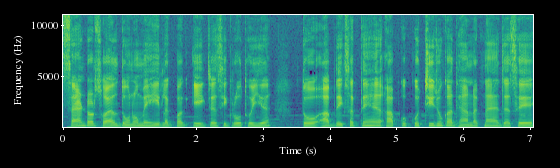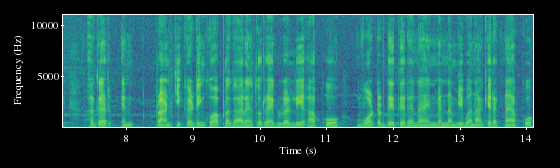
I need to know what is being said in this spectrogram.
सैंड और सॉयल दोनों में ही लगभग एक जैसी ग्रोथ हुई है। तो आप देख सकते हैं, आपको कुछ चीज़ों का ध्यान रखना है, जैसे अगर इन प्लांट की कटिंग को आप लगा रहे हैं तो रेगुलरली आपको वाटर देते रहना है, इनमें नमी बना के रखना है आपको।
